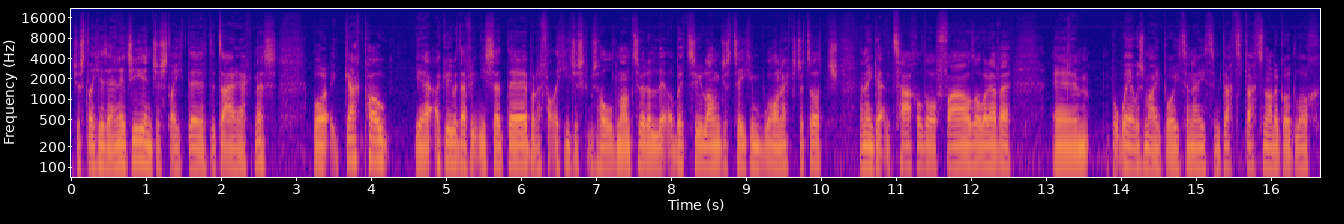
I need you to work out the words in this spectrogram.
just like his energy and just like the the directness. But Gakpo, yeah, I agree with everything you said there, but I felt like he just was holding on to it a little bit too long, just taking one extra touch and then getting tackled or fouled or whatever. Um, but where was my boy tonight? And that's that's not a good look.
